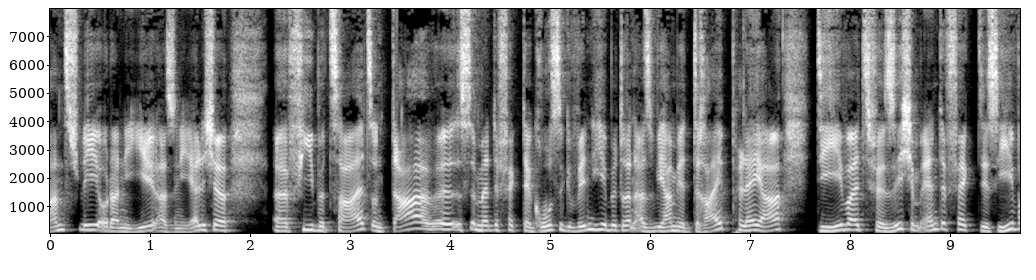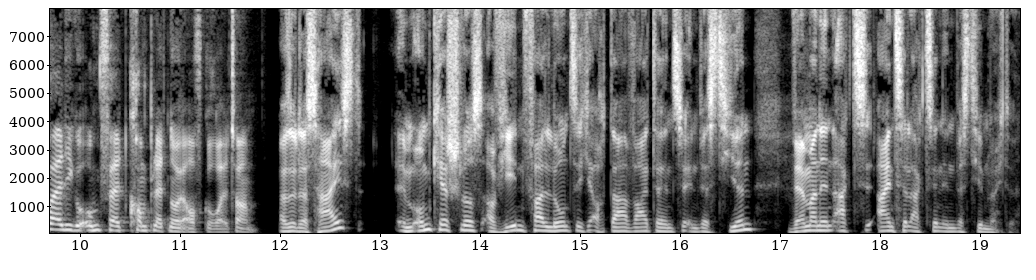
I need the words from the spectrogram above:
monthly oder eine, also eine jährliche äh, Fee bezahlst. Und da äh, ist im Endeffekt der große Gewinnhebel drin. Also wir haben hier drei Player, die jeweils für sich im Endeffekt das jeweilige Umfeld komplett neu aufgerollt haben. Also das heißt, im Umkehrschluss, auf jeden Fall lohnt sich auch da weiterhin zu investieren, wenn man in Aktien, Einzelaktien investieren möchte.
